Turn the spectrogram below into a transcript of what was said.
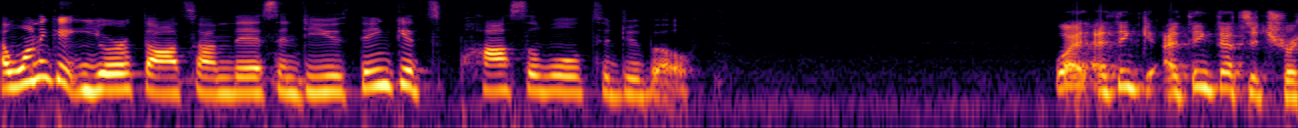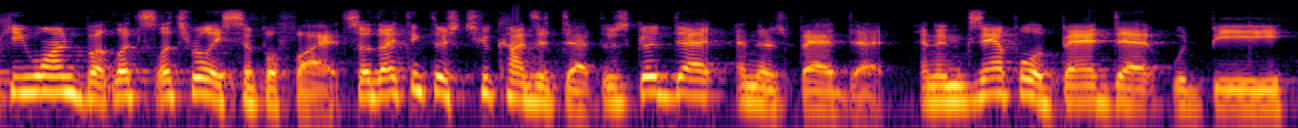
I want to get your thoughts on this, and do you think it's possible to do both? Well, I think I think that's a tricky one, but let's let's really simplify it. So I think there's two kinds of debt. There's good debt and there's bad debt. And an example of bad debt would be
